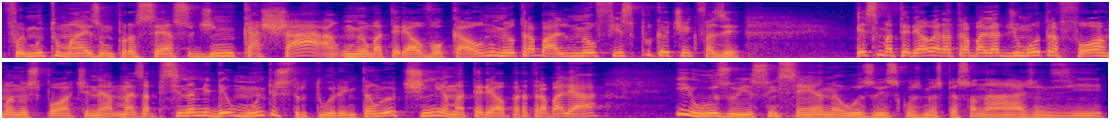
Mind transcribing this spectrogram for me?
foi muito mais um processo de encaixar o meu material vocal no meu trabalho, no meu ofício, porque eu tinha que fazer. Esse material era trabalhado de uma outra forma no esporte, né? Mas a piscina me deu muita estrutura, então eu tinha material para trabalhar e uso isso em cena, uso isso com os meus personagens e,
